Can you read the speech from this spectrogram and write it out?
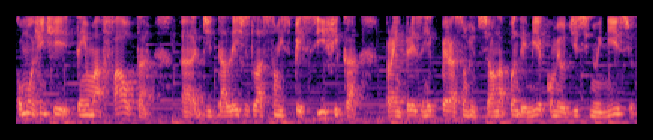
como a gente tem uma falta uh, de, da legislação específica para a empresa em recuperação judicial na pandemia, como eu disse no início,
